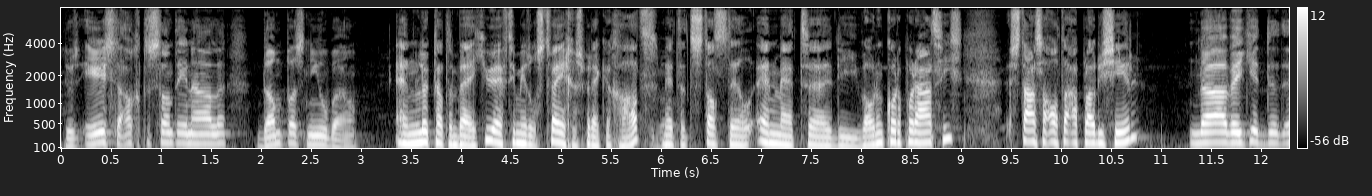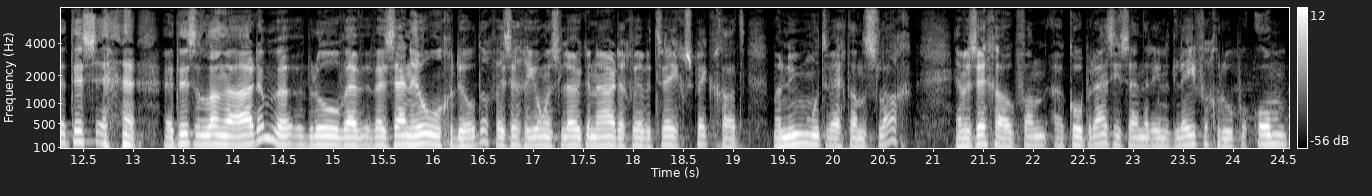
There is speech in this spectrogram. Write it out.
Dus eerst de achterstand inhalen, dan pas nieuwbouw. En lukt dat een beetje? U heeft inmiddels twee gesprekken gehad met het stadsdeel en met uh, die woningcorporaties. Staan ze al te applaudisseren? Nou, weet je, het is, het is een lange adem. Ik bedoel, wij, wij zijn heel ongeduldig. Wij zeggen, jongens, leuk en aardig. We hebben twee gesprekken gehad, maar nu moeten we echt aan de slag. En we zeggen ook van, uh, coöperaties zijn er in het leven geroepen om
